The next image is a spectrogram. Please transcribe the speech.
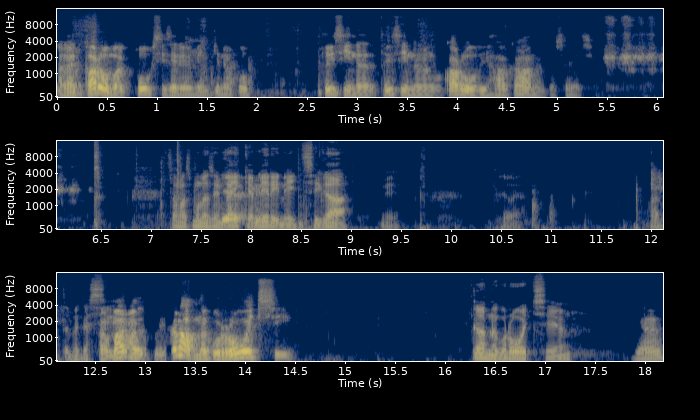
aga et karupoeg Puhksis oli mingi nagu tõsine, tõsine nagu karuviha ka nagu sees. samas mul on siin yeah. väike merineitsi ka. vaatame, kas. Siin... ma arvan, et see kõlab nagu Rootsi. kõlab nagu Rootsi jah. jah.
